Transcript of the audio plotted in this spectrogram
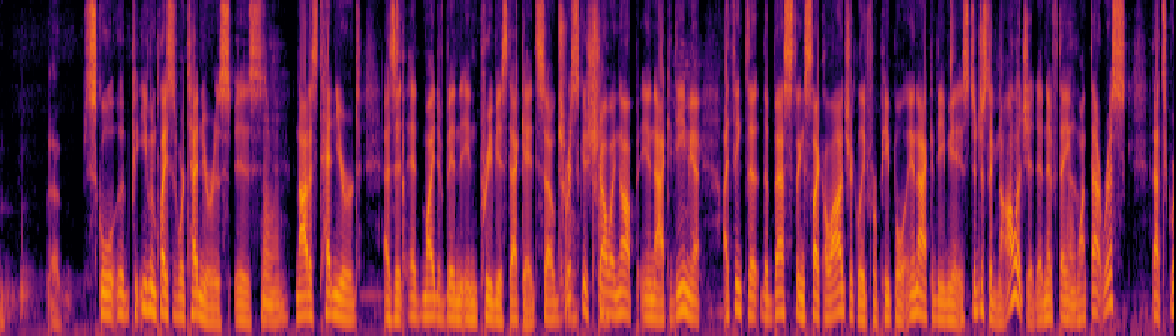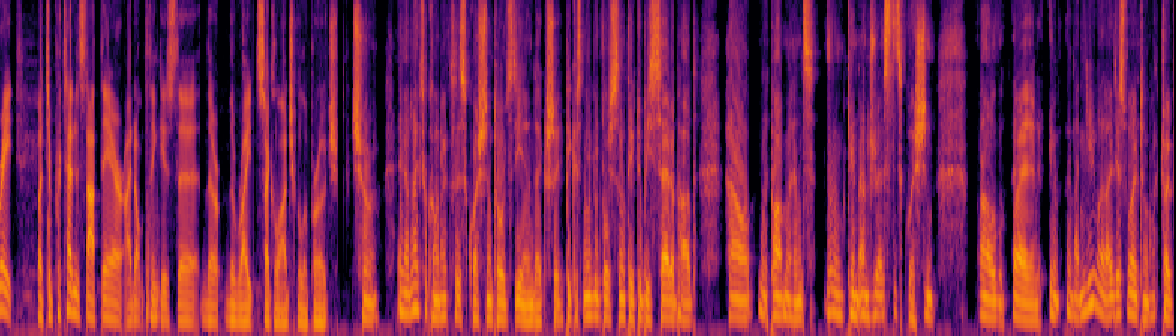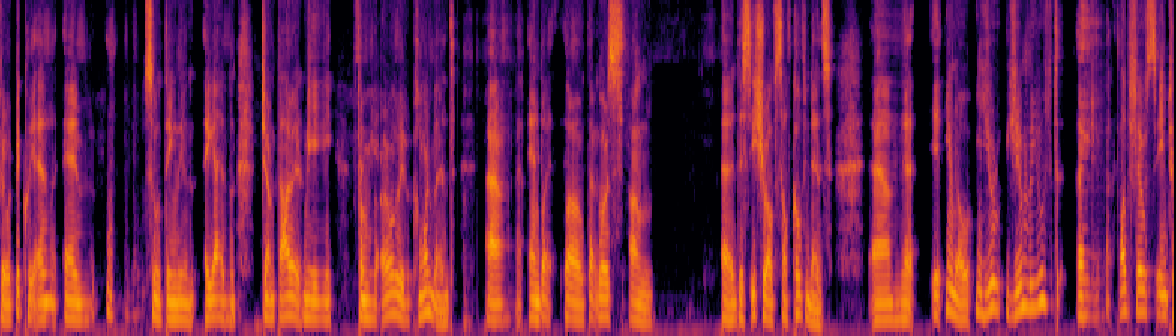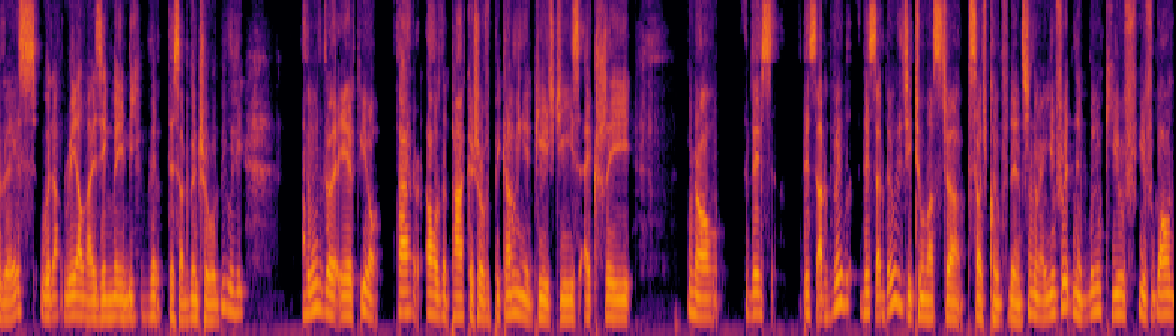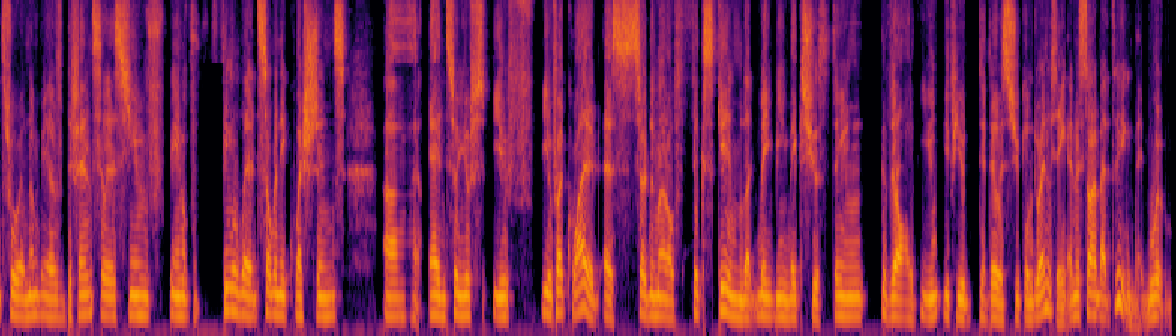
uh, school, uh, even places where tenure is is mm-hmm. not as tenured as it, it might have been in previous decades. So true, risk is true. showing up in academia. I think that the best thing psychologically for people in academia is to just acknowledge it, and if they yeah. want that risk, that's great. But to pretend it's not there, I don't think mm-hmm. is the the the right psychological approach. Sure, and I'd like to come back to this question towards the end, actually, because maybe there's something to be said about how departments can address this question Oh, uh, I just wanted to backtrack very quickly and and something that again jumped out at me from your earlier comment, uh, and uh, that was um, uh, this issue of self confidence. And it, you know, you you moved uh, first into this without realizing maybe this adventure would be. I wonder if you know part of the package of becoming a PhD is actually, you know, this this ability, this ability to muster self confidence. You know, you've written a book, you've you've gone through a number of defenses, you've you've fielded so many questions, uh, and so you've you've you've acquired a certain amount of thick skin that maybe makes you think that you if you did this you can do anything and it's not a bad thing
